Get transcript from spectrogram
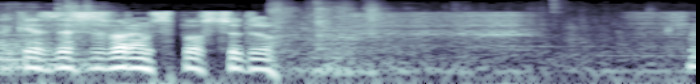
I guess this is what I'm supposed to do.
